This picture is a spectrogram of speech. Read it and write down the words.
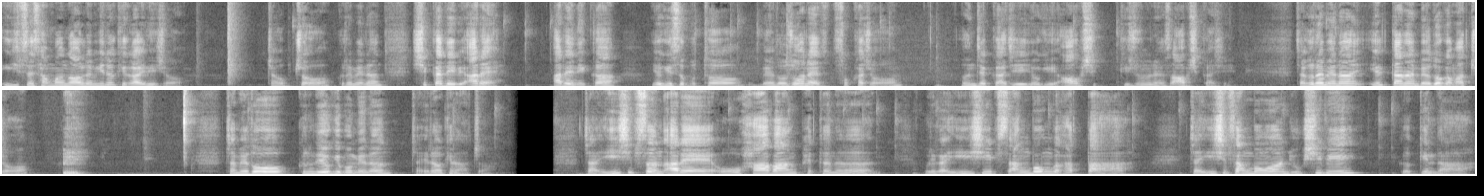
20선 상방 나오려면 이렇게 가야 되죠. 자, 없죠. 그러면은 시가 대비 아래, 아래니까 여기서부터 매도존에 속하죠. 언제까지? 여기 9시 기준으로 해서 9시까지. 자, 그러면은 일단은 매도가 맞죠. 자, 매도. 그런데 여기 보면은 자, 이렇게 나왔죠. 자, 20선 아래 5 하방 패턴은 우리가 20 쌍봉과 같다. 자, 20 쌍봉은 60이 꺾인다.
